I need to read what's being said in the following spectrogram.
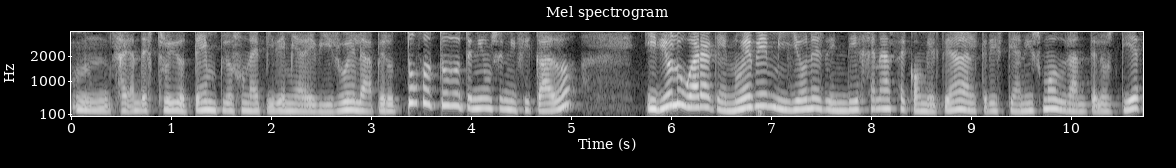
mm, se habían destruido templos, una epidemia de viruela, pero todo, todo tenía un significado y dio lugar a que nueve millones de indígenas se convirtieran al cristianismo durante los diez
